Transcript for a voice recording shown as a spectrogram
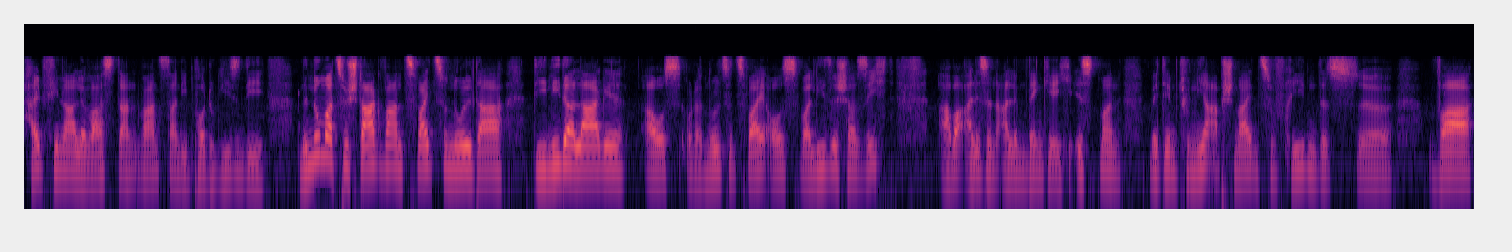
Halbfinale war es dann, waren es dann die Portugiesen, die eine Nummer zu stark waren, 2 zu 0 da, die Niederlage aus oder 0 zu 2 aus walisischer Sicht. Aber alles in allem, denke ich, ist man mit dem Turnierabschneiden zufrieden. Das äh, war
